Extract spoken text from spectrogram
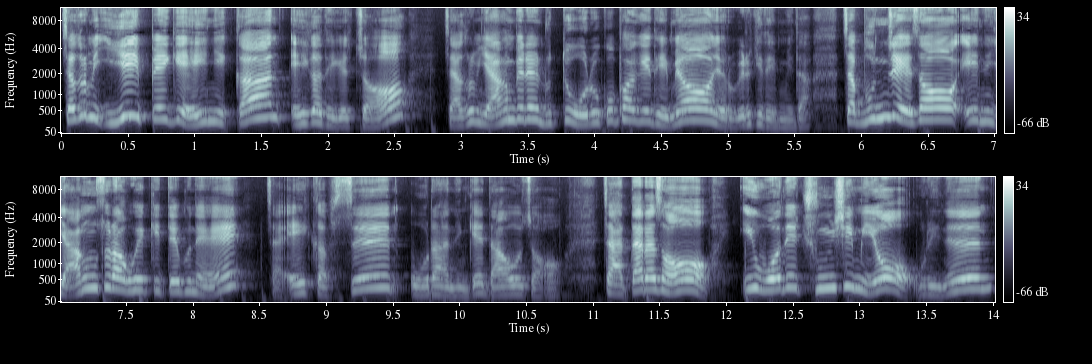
자, 그러면 2a 빼기 a니까 a가 되겠죠. 자, 그럼 양변에 루트 5를 곱하게 되면 여러분 이렇게 됩니다. 자, 문제에서 a는 양수라고 했기 때문에 자, a 값은 5라는 게 나오죠. 자, 따라서 이 원의 중심이요. 우리는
